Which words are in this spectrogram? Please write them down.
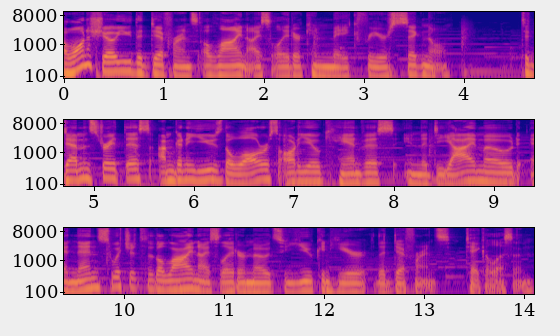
I want to show you the difference a line isolator can make for your signal. To demonstrate this, I'm going to use the Walrus Audio Canvas in the DI mode and then switch it to the line isolator mode so you can hear the difference. Take a listen.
